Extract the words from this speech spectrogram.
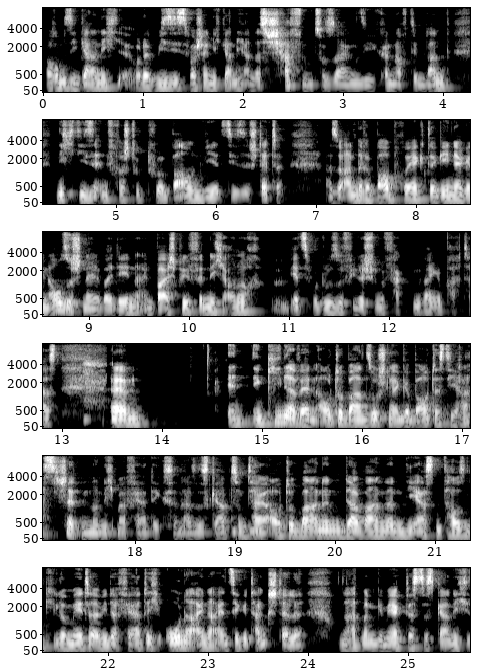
Warum sie gar nicht, oder wie sie es wahrscheinlich gar nicht anders schaffen, zu sagen, sie können auf dem Land nicht diese Infrastruktur bauen wie jetzt diese Städte. Also andere Bauprojekte gehen ja genauso schnell bei denen. Ein Beispiel finde ich auch noch, jetzt wo du so viele schöne Fakten reingebracht hast. Ähm, in China werden Autobahnen so schnell gebaut, dass die Raststätten noch nicht mal fertig sind. Also es gab zum Teil Autobahnen, da waren dann die ersten 1000 Kilometer wieder fertig, ohne eine einzige Tankstelle. Und dann hat man gemerkt, dass das gar nicht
